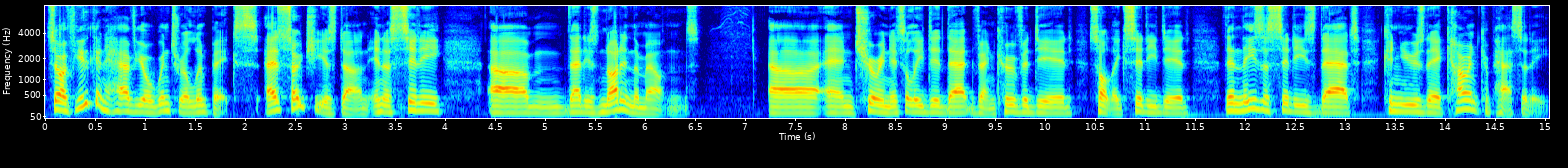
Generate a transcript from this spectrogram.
So if you can have your Winter Olympics, as Sochi has done, in a city um, that is not in the mountains, uh, and Turin, Italy did that, Vancouver did, Salt Lake City did, then these are cities that can use their current capacity.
